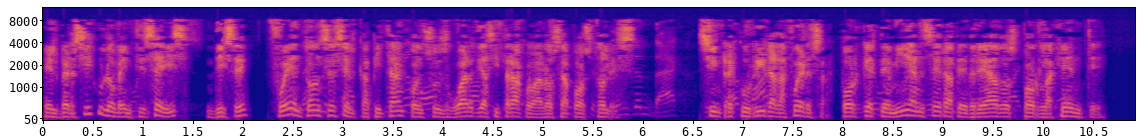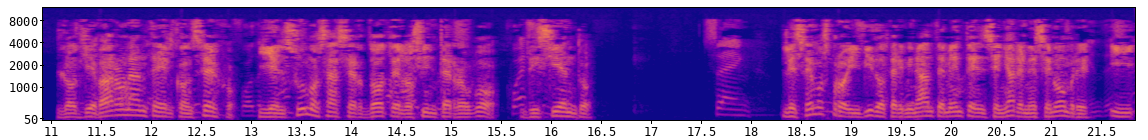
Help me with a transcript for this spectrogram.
El versículo 26, dice, fue entonces el capitán con sus guardias y trajo a los apóstoles. Sin recurrir a la fuerza, porque temían ser apedreados por la gente. Los llevaron ante el consejo, y el sumo sacerdote los interrogó, diciendo, les hemos prohibido terminantemente enseñar en ese nombre, y,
